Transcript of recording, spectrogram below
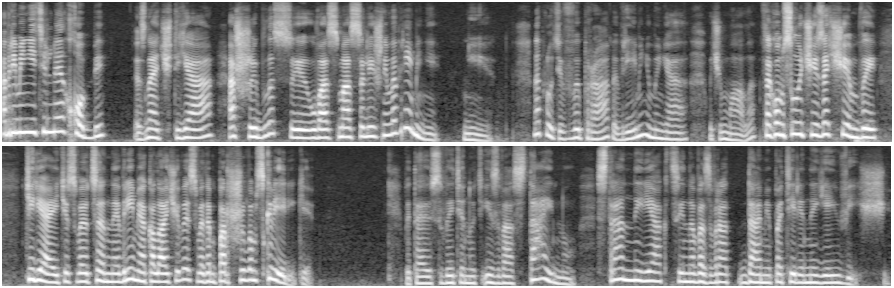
Обременительное хобби. Значит, я ошиблась, и у вас масса лишнего времени? Нет. Напротив, вы правы, времени у меня очень мало. В таком случае зачем вы теряете свое ценное время, околачиваясь в этом паршивом скверике. Пытаюсь вытянуть из вас тайну странной реакции на возврат даме потерянной ею вещи.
